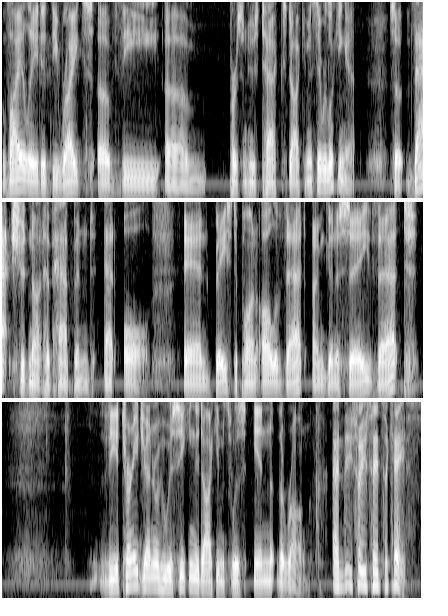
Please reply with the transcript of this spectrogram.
violated the rights of the um, person whose tax documents they were looking at. So that should not have happened at all. And based upon all of that, I'm going to say that the Attorney General who was seeking the documents was in the wrong. And so you say it's a case.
